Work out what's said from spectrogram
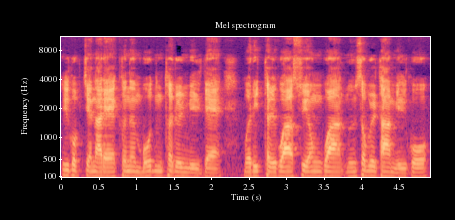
일곱째 날에 그는 모든 털을 밀되 머리털과 수염과 눈썹을 다 밀고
